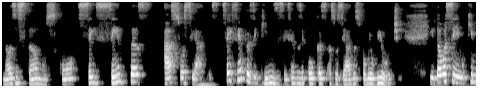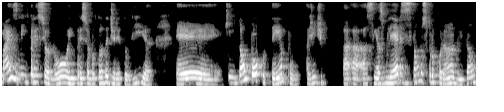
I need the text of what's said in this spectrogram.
nós estamos com 600 associadas. 615, 600 e poucas associadas, como eu vi hoje. Então, assim, o que mais me impressionou, impressionou toda a diretoria, é que em tão pouco tempo a gente assim, as mulheres estão nos procurando. Então,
